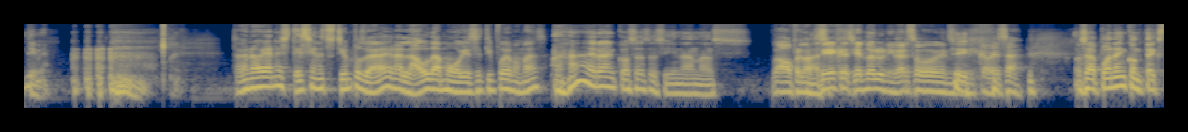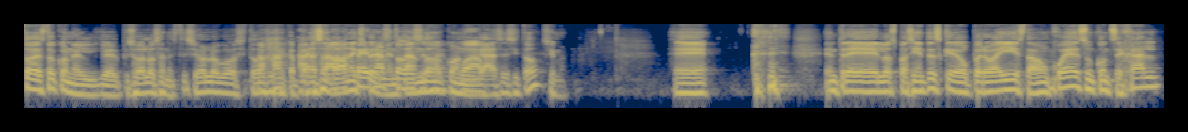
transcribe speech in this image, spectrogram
Dime. Todavía no había anestesia en estos tiempos, ¿verdad? Era laudamo y ese tipo de mamás. Ajá, eran cosas así nada más. No, perdón. Ah, sigue sí. creciendo el universo en Sí. mi cabeza. O sea, pone en contexto esto con el, el episodio de los anestesiólogos y todo eso, que apenas andaban apenas experimentando eso, con wow. gases y todo. Simón. Eh, entre los pacientes que operó ahí estaba un juez, un concejal,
